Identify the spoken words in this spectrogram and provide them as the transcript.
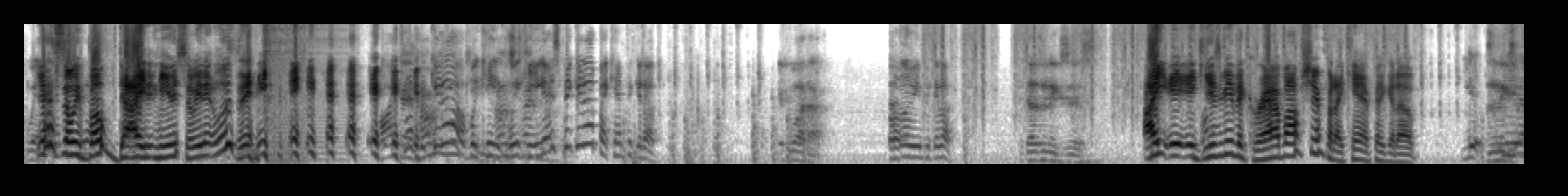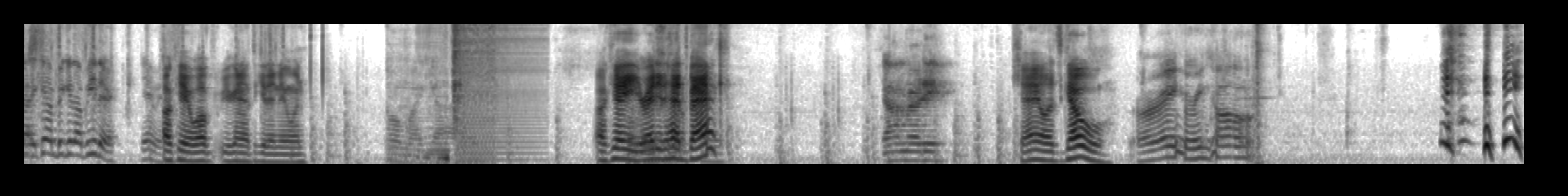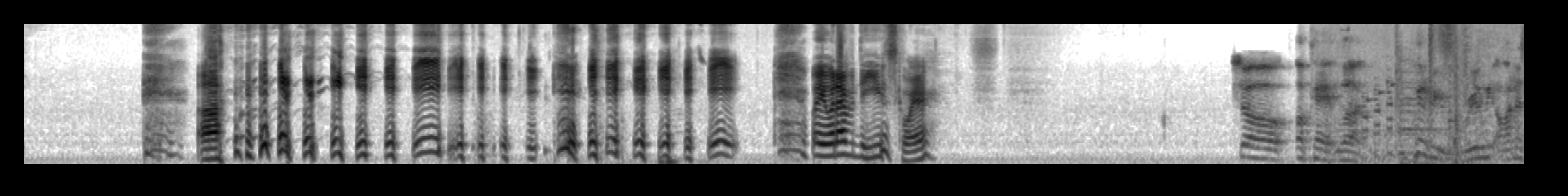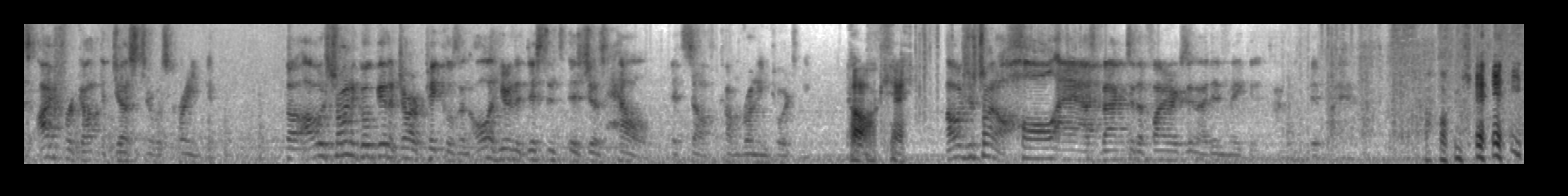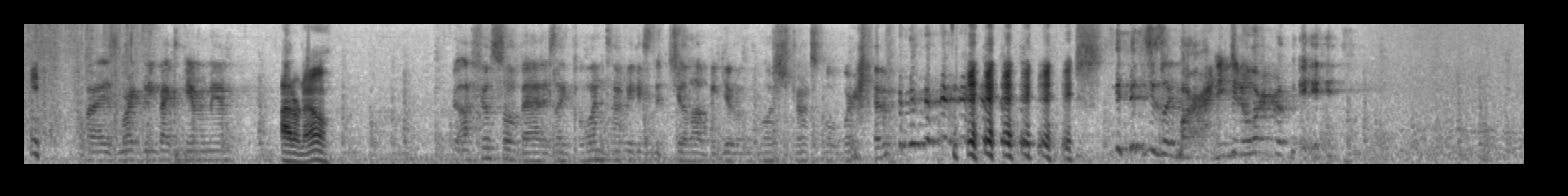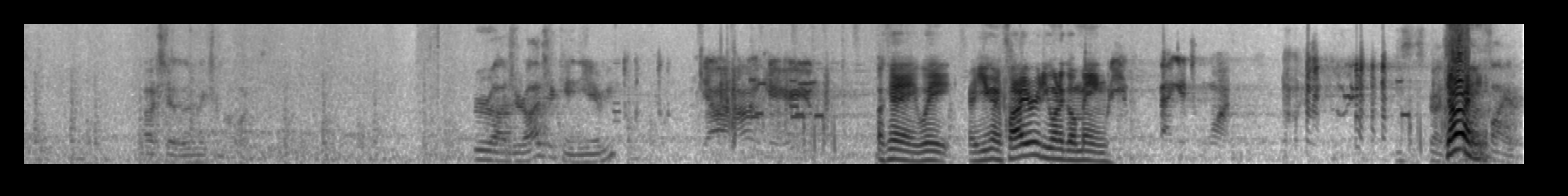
Wait, Yeah, so we pick up. both died in here, so we didn't lose anything. Oh, I can't pick it up. Wait, can, How's wait, can you guys pick it up? I can't pick it up. Pick what up? Don't let me pick it up. It doesn't exist. I it, it gives me the grab option, but I can't pick it up. Yeah, Doesn't yeah, I can't pick it up either. Damn it. Okay, well you're gonna have to get a new one. Oh my god. Okay, you ready to head back? Yeah, I'm ready. Okay, let's go. Alright, here we go. uh, Wait, what happened to you, Square? So, okay, look. I'm gonna be really honest. I forgot the jester was cranking. So I was trying to go get a jar of pickles, and all I hear in the distance is just hell itself come running towards me. Oh, okay. I was just trying to haul ass back to the fire exit, and I didn't make it in time. I bit my ass. Okay. Alright, is Mark getting back to cameraman? I don't know. I feel so bad. It's like the one time he gets to chill out, we give him the most stressful work ever. It's just like, Mark, I need you to work with me. Oh shit, let me make sure my voice. Roger, Roger, can you hear me? Yeah, I don't hear you. Okay, wait. Are you gonna fire or do you want to go main? What do you faggots want? Jesus Christ. Done! Go Fire.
